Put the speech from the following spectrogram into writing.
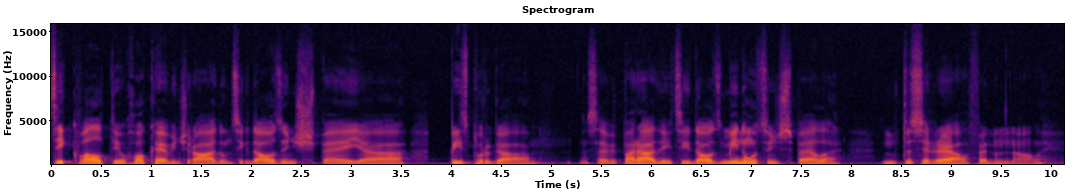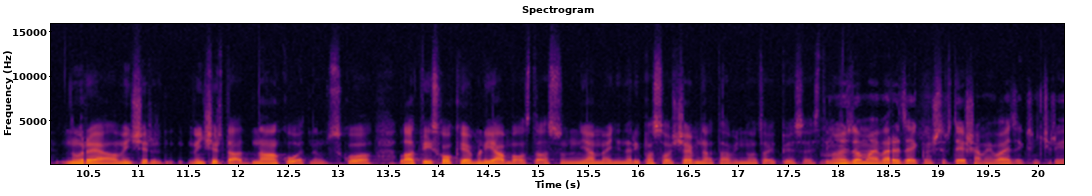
cik kvalitīvu hokeju viņš rāda un cik daudz viņš spēja Pitsburgā sevi parādīt, cik daudz minūtes viņš spēlē, nu, tas ir reāli fenomenāli. Nu, reāli viņš ir, viņš ir tāda nākotne, uz ko Latvijas hokejam ir jābalstās un jāmēģina arī pasaules čempionātā viņu noteikti piesaistīt. Nu, es domāju, var redzēt, ka viņš tur tiešām ir vajadzīgs. Viņš arī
